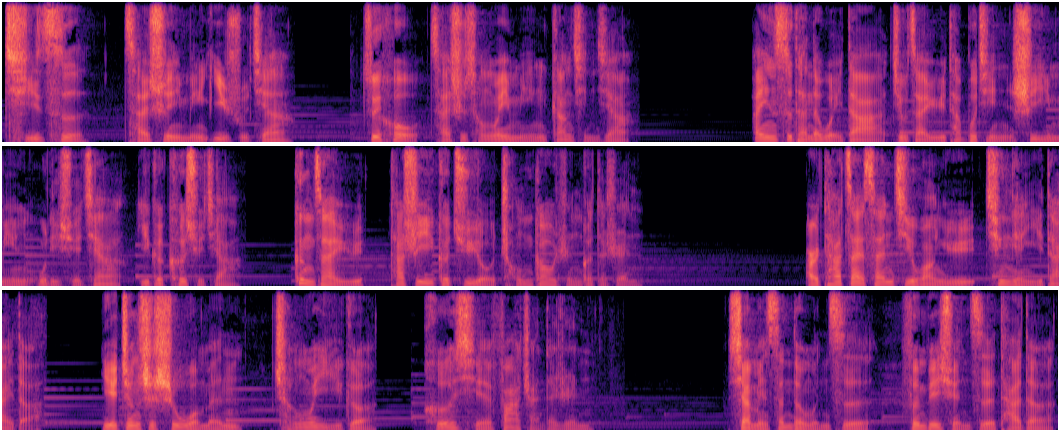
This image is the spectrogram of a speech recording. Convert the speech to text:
其次才是一名艺术家，最后才是成为一名钢琴家。爱因斯坦的伟大就在于他不仅是一名物理学家、一个科学家，更在于他是一个具有崇高人格的人。而他再三寄望于青年一代的，也正是使我们成为一个和谐发展的人。下面三段文字分别选自他的《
